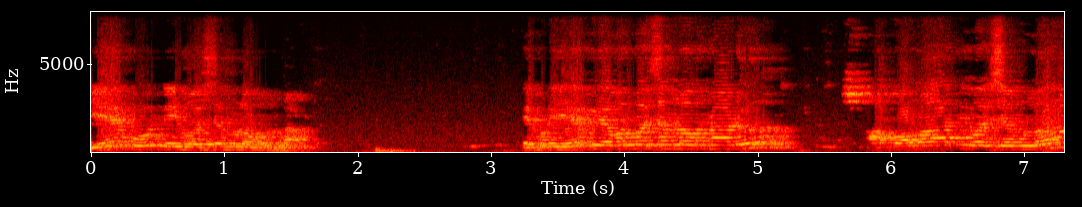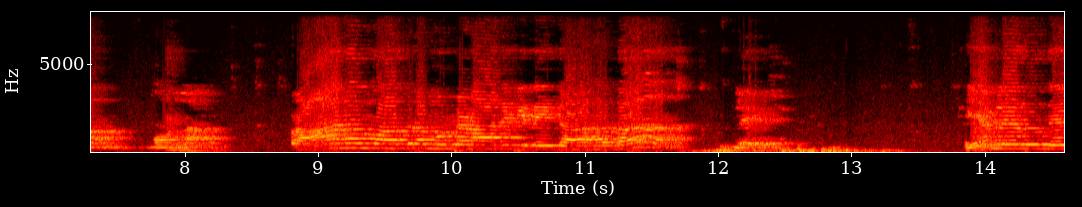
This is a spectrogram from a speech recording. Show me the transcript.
ఏపు నీ వశంలో ఉన్నాడు ఇప్పుడు ఏపు ఎవరి వశంలో ఉన్నాడు? అపవాది వశంలో ఉన్నాడు ప్రాణం మాత్రం ఉండడానికి నీకు అర్హత లేదు. ఏం లేదు దే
